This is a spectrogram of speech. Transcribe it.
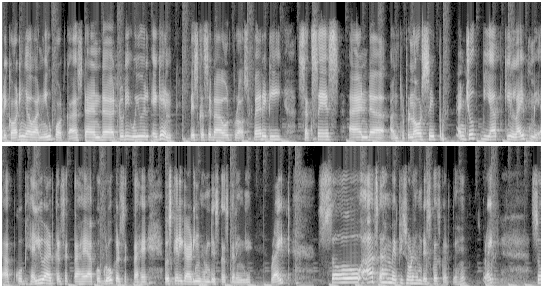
recording our new podcast and today we will again discuss about prosperity success and entrepreneurship and जो भी आपकी लाइफ में आपको वैल्यू ऐड कर सकता है आपको ग्रो कर सकता है उसके रिगार्डिंग हम डिस्कस करेंगे राइट right? सो so, आज का हम एपिसोड हम डिस्कस करते हैं राइट सो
